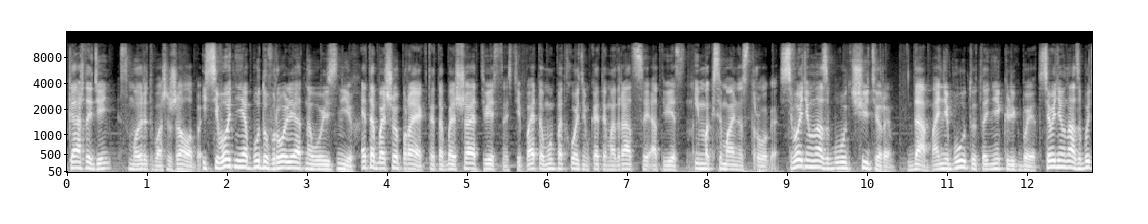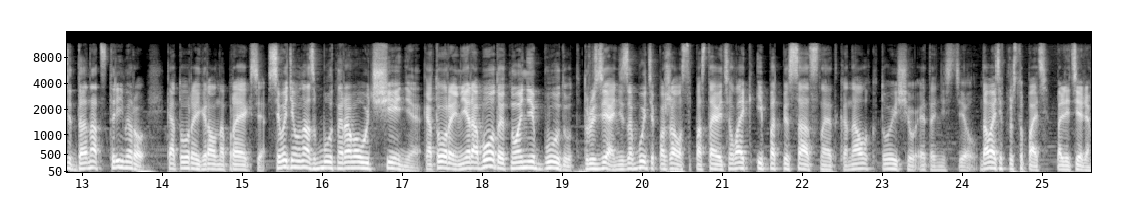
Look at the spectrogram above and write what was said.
каждый день смотрят ваши жалобы. И сегодня я буду в роли одного из них. Это большой проект, это большая ответственность, и поэтому мы подходим к этой модерации ответственно и максимально строго. Сегодня у нас будут читеры. Да, они будут, это не кликбейт. Сегодня у нас будет донат стримеру, который играл на проекте. Сегодня у нас будут нравоучения, которые не работают, но они будут. Друзья, не забудьте, пожалуйста, поставить лайк и подписаться на этот канал, кто еще это не сделал. Давайте приступать. Полетели.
